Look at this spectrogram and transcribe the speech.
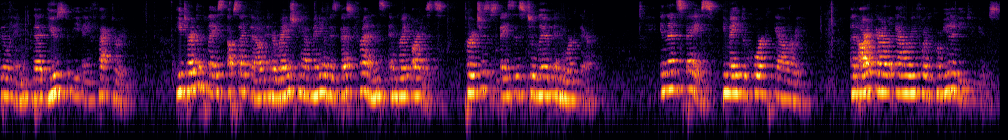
building that used to be a factory. He turned the place upside down and arranged to have many of his best friends and great artists purchase spaces to live and work there. In that space, he made the Cork Gallery, an art gallery for the community to use.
